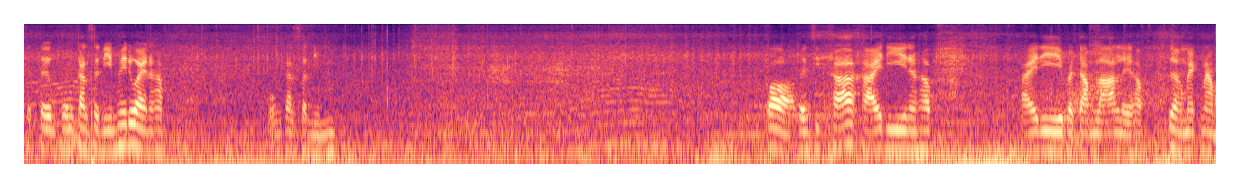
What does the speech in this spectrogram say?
จะเติมวงกันสนิมให้ด้วยนะครับวงกันสนิม ก็เป็นสินค้าขายดีนะครับ ขายดีประจำร้านเลยครับ เครื่องแมกนัม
